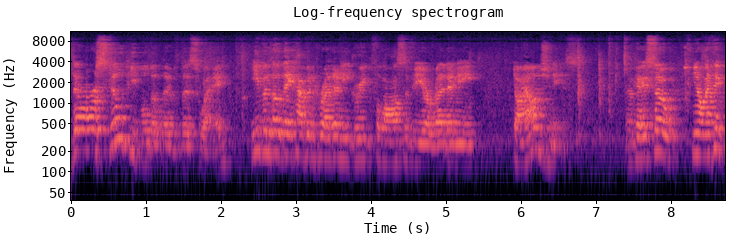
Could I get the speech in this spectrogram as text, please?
there are still people that live this way, even though they haven't read any Greek philosophy or read any Diogenes. Okay, so, you know, I think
